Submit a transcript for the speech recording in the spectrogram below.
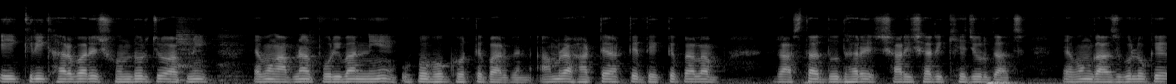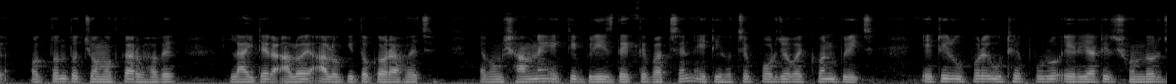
এই ক্রিক হারবারের সৌন্দর্য আপনি এবং আপনার পরিবার নিয়ে উপভোগ করতে পারবেন। আমরা হাঁটতে হাঁটতে দেখতে পেলাম রাস্তার দুধারে সারি সারি খেজুর গাছ এবং গাছগুলোকে অত্যন্ত চমৎকারভাবে লাইটের আলোয় আলোকিত করা হয়েছে এবং সামনে একটি ব্রিজ দেখতে পাচ্ছেন। এটি হচ্ছে পর্যবেক্ষণ ব্রিজ। এটির উপরে উঠে পুরো এরিয়াটির সৌন্দর্য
